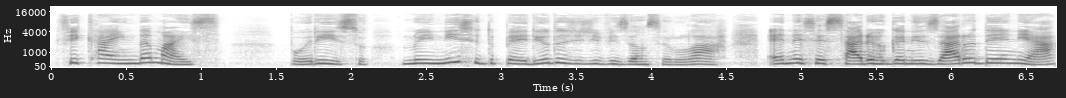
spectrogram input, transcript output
fica ainda mais. Por isso, no início do período de divisão celular, é necessário organizar o DNA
